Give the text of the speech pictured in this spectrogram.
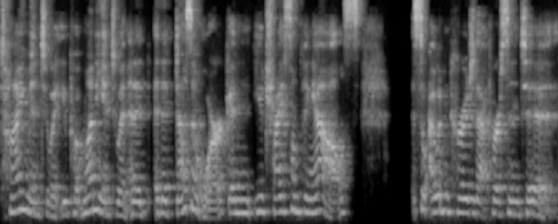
time into it, you put money into it and it, and it doesn't work and you try something else. So I would encourage that person to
